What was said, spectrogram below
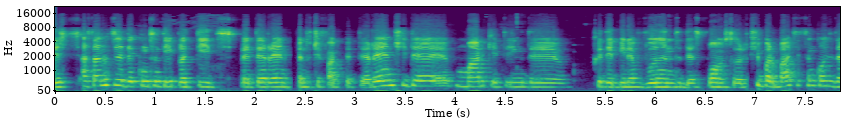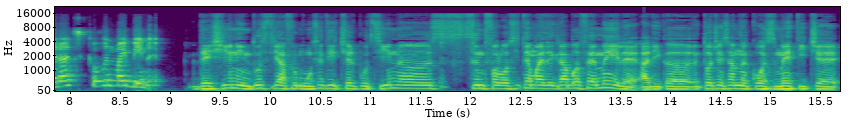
Deci asta nu ține de cum sunt ei plătiți pe teren, pentru ce fac pe teren, ci de marketing, de cât de bine vând, de sponsori. Și bărbații sunt considerați că vând mai bine. Deși în industria frumuseții, cel puțin, uh, sunt folosite mai degrabă femeile, adică tot ce înseamnă cosmetice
